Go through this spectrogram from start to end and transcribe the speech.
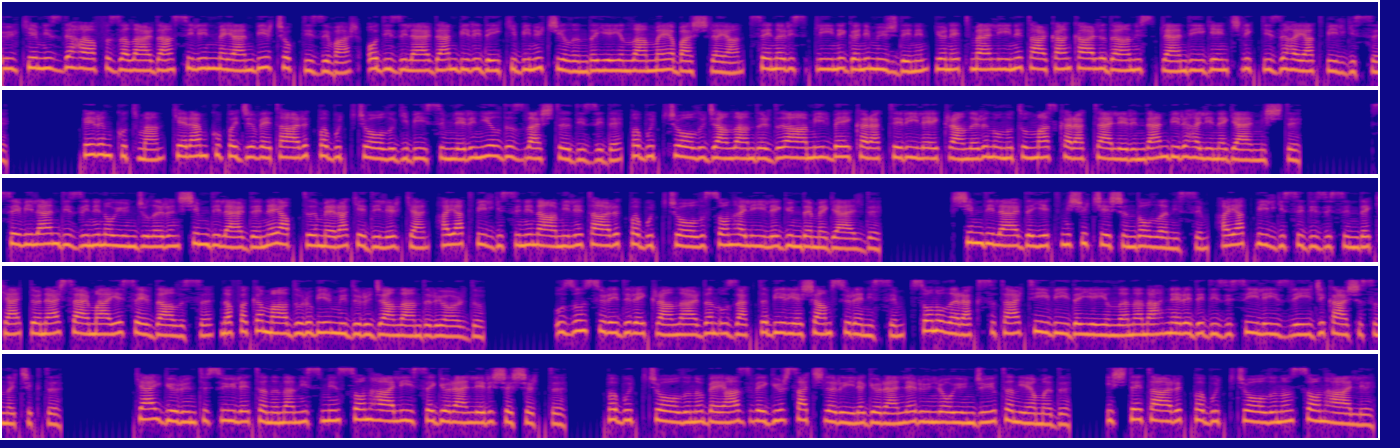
Ülkemizde hafızalardan silinmeyen birçok dizi var. O dizilerden biri de 2003 yılında yayınlanmaya başlayan, senaristliğini Gani Müjde'nin, yönetmenliğini Tarkan Karlıdağ'ın üstlendiği gençlik dizi Hayat Bilgisi. Perin Kutman, Kerem Kupacı ve Tarık Pabuççuoğlu gibi isimlerin yıldızlaştığı dizide, Pabuççuoğlu canlandırdığı Amil Bey karakteriyle ekranların unutulmaz karakterlerinden biri haline gelmişti. Sevilen dizinin oyuncuların şimdilerde ne yaptığı merak edilirken, hayat bilgisinin amili Tarık Pabuççuoğlu son haliyle gündeme geldi. Şimdilerde 73 yaşında olan isim, Hayat Bilgisi dizisinde kel, döner sermaye sevdalısı, nafaka mağduru bir müdürü canlandırıyordu. Uzun süredir ekranlardan uzakta bir yaşam süren isim, son olarak Star TV'de yayınlanan Ah Nerede dizisiyle izleyici karşısına çıktı. Kel görüntüsüyle tanınan ismin son hali ise görenleri şaşırttı. Pabuççuoğlu'nu beyaz ve gür saçlarıyla görenler ünlü oyuncuyu tanıyamadı. İşte Tarık Pabuççuoğlu'nun son hali.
